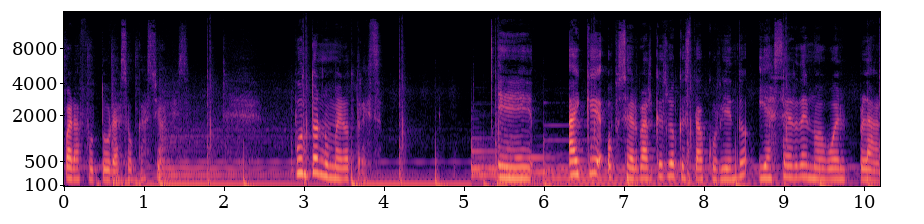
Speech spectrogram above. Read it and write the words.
para futuras ocasiones. Punto número 3. Eh, hay que observar qué es lo que está ocurriendo y hacer de nuevo el plan.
